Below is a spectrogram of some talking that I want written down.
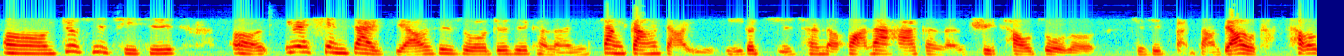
嗯、呃，就是其实呃，因为现在只要是说，就是可能像刚讲以一个职称的话，那他可能去操作了。就是转账，只要有操，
